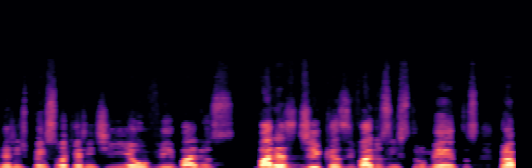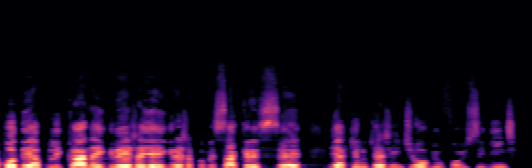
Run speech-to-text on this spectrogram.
e a gente pensou que a gente ia ouvir vários, várias dicas e vários instrumentos para poder aplicar na igreja e a igreja começar a crescer. E aquilo que a gente ouviu foi o seguinte:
